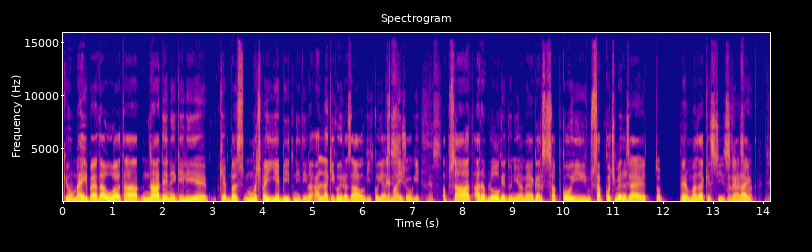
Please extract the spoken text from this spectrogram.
کیوں میں ہی پیدا ہوا تھا نہ دینے کے لیے کہ بس مجھ پہ یہ بیتنی تھی اللہ کی کوئی رضا ہوگی کوئی آزمائش ہوگی اب سات ارب لوگ ہیں دنیا میں اگر سب کو ہی سب کچھ مل جائے تو پھر مزہ کس چیز کا right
